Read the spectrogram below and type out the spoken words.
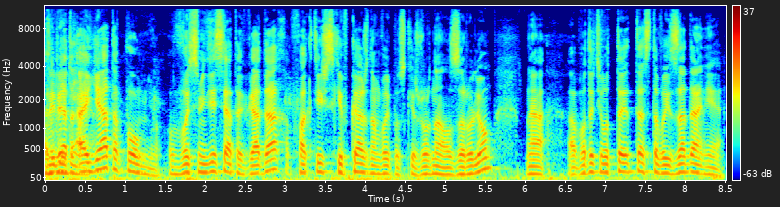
Ребята, а я-то помню, в 80-х годах фактически в каждом выпуске журнала «За рулем» а, а, вот эти вот те- тестовые задания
